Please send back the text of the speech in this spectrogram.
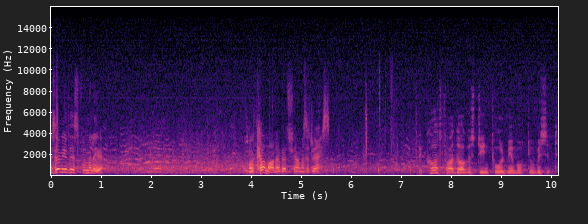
Is any of this familiar? Well, come on, I've got Sharma's address. Because Father Augustine told me about your visit,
